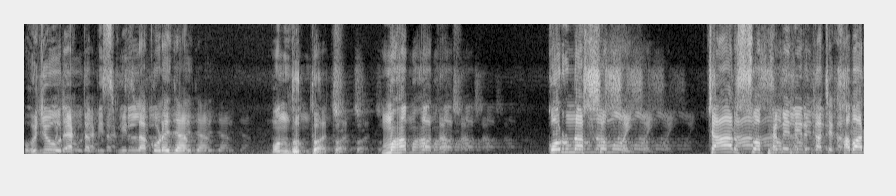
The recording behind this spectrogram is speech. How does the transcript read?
হুজুর, একটা বিসমিল্লা করে যান। বন্ধুত্ব আছে, মহাব্বত আছে। করোনার সময় চারশো ফ্যামিলির কাছে খাবার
